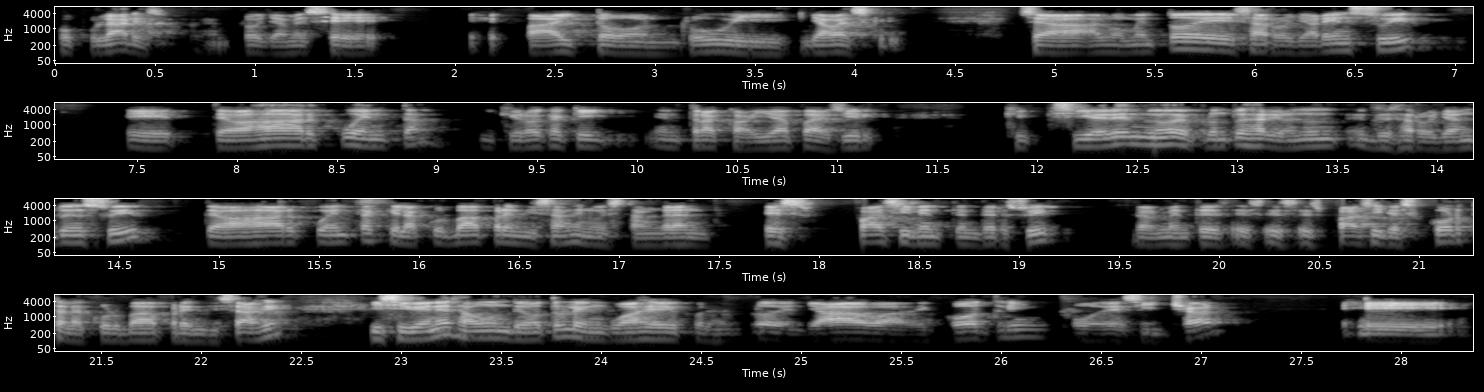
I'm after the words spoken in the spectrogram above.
populares, por ejemplo, llámese eh, Python, Ruby, JavaScript. Sea, al momento de desarrollar en Swift, eh, te vas a dar cuenta, y creo que aquí entra cabida para decir que si eres nuevo de pronto desarrollando en Swift, te vas a dar cuenta que la curva de aprendizaje no es tan grande. Es fácil entender Swift, realmente es, es, es, fácil, es corta la curva de aprendizaje. Y si vienes aún de otro lenguaje, por ejemplo, de Java, de Kotlin o de C Sharp, eh,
